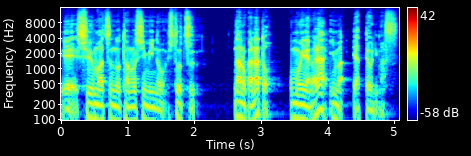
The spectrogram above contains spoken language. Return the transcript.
えー週末の楽しみの一つなのかなと思いながら今やっております。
